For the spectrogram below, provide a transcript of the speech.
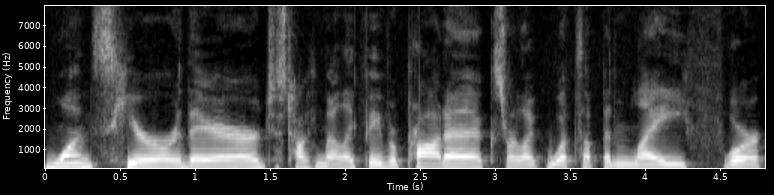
once here or there, just talking about like favorite products or like what's up in life or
